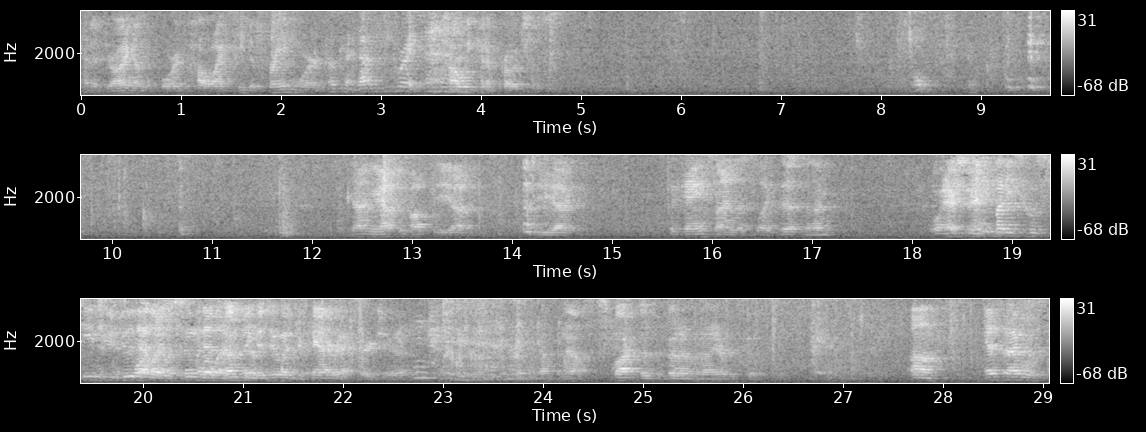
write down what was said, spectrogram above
kind of drawing on the board how I see the framework, Okay, that would be great. how we can approach this. Don, you asked about the, uh, the, uh, the gang sign that's like this, and I'm, Well, actually, anybody who sees you do that more will assume it has something to do with your cataract surgery. Nothing. Spock does it better than I ever could. Um, As I was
